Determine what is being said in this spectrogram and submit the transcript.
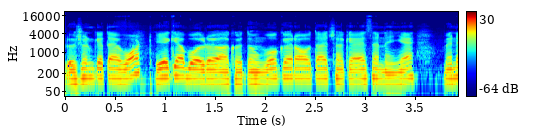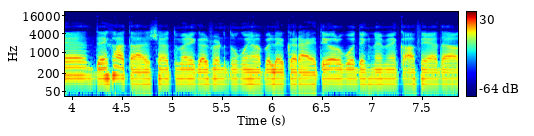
लोशन कहता है वॉट ये क्या बोल रहे हो आखिर तुम? वो कह रहा होता है अच्छा क्या ऐसा नहीं है। मैंने देखा था, शायद तुम्हारी गर्लफ्रेंड तुमको यहाँ पे लेकर आए थे, और वो देखने में काफ़ी ज़्यादा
